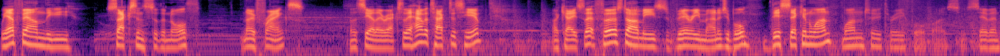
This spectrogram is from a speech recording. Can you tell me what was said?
We have found the Saxons to the north. No Franks. Let's see how they react. So they have attacked us here. Okay, so that first army is very manageable. This second one, one, two, three, four, five, six, seven.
